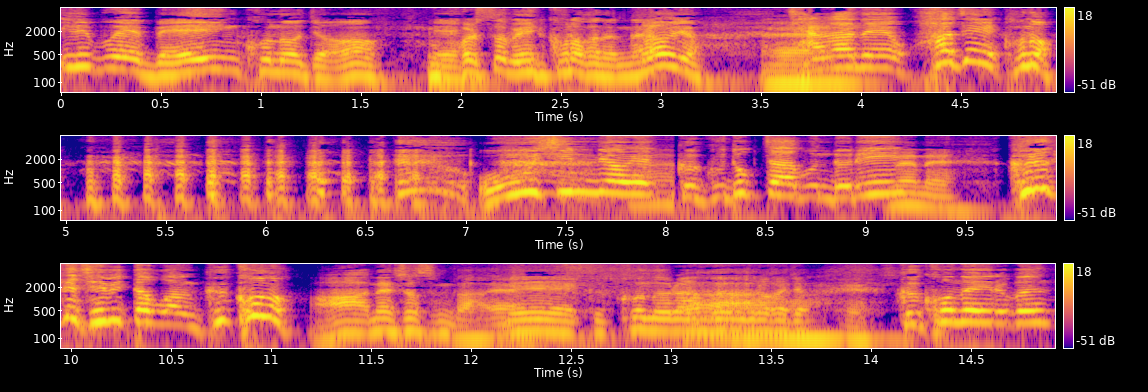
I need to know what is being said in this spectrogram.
일부의 메인 코너죠. 예. 벌써 메인 코너가 됐나요? 그럼요. 네. 장안의 화제 코너. 50명의 그 구독자분들이 네네. 그렇게 재밌다고 한 그 코너. 아 네 좋습니다. 예. 예, 그 코너를 한번 아, 들어가죠. 예. 그 코너 이름은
